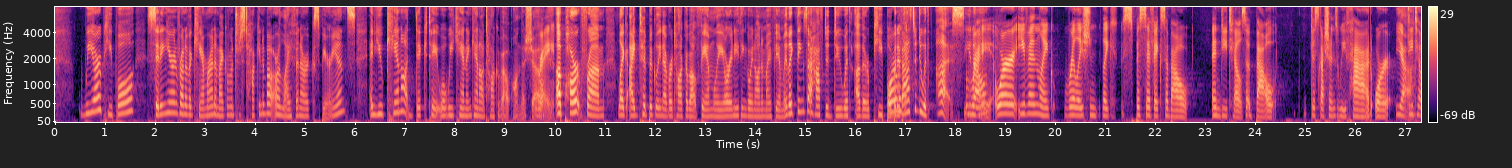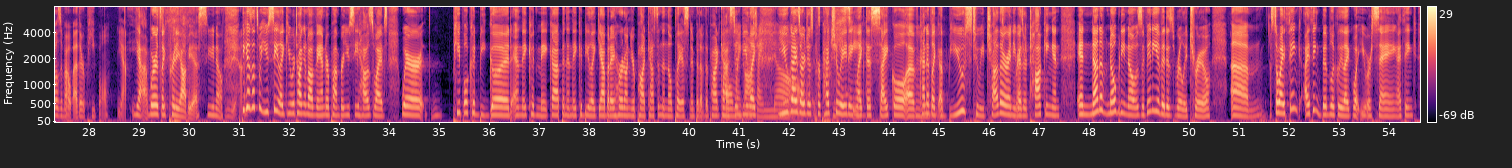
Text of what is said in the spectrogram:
we are people sitting here in front of a camera and a microphone just talking about our life and our experience and you cannot dictate what we can and cannot talk about on this show Right. apart from like i typically never talk about family or anything going on in my family like things that have to do with other people Or but if with- it has to do with us you know right. Or even like relation like specifics about and details about discussions we've had or yeah details about other people. Yeah. yeah where it's like pretty obvious you know Yeah. because that's what you see like you were talking about vanderpump or you see housewives where people could be good and they could make up and then they could be like yeah but i heard on your podcast and then they'll play a snippet of the podcast oh and be gosh, like you guys are just It's perpetuating crazy. like this cycle of kind of like Mhm. abuse to each other and you guys are talking and and none of nobody knows if any of it is really true um so i think i think biblically like what you were saying i think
